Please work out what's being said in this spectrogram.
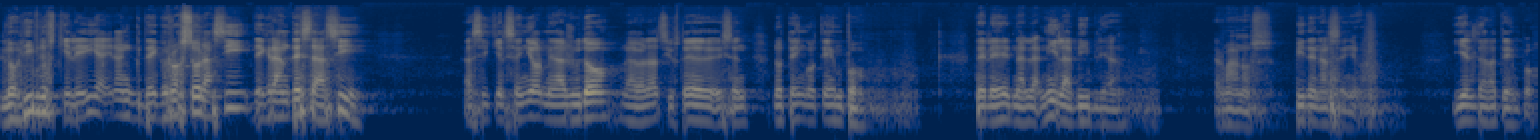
Los libros que leía eran de grosor así, de grandeza así. Así que el Señor me ayudó, la verdad, si ustedes dicen, no tengo tiempo de leer ni la Biblia, hermanos, piden al Señor y Él dará tiempo.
